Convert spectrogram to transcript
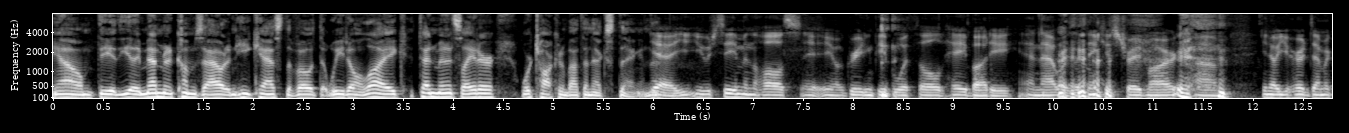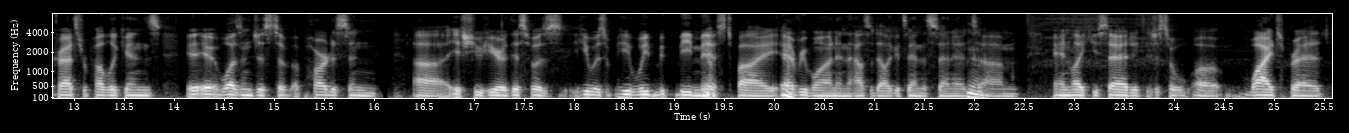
you know the the amendment comes out and he casts the vote that we don't like 10 minutes later we're talking about the next thing thing. And yeah, you, you, would see him in the halls, you know, greeting people with the old "Hey, buddy," and that was, I think, his trademark. Um, you know, you heard Democrats, Republicans. It, it wasn't just a, a partisan uh, issue here. This was he was he would be missed yeah. by yeah. everyone in the House of Delegates and the Senate. Yeah. Um, and like you said, it's just a, a widespread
